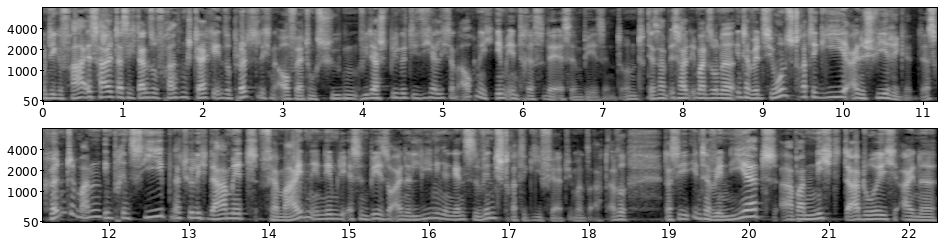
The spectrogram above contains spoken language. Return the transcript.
Und die Gefahr ist halt, dass sich dann so Frankenstärke in so plötzlichen Aufwertungsschüben widerspiegelt, die sicherlich dann auch nicht im Interesse der SMB sind. Und deshalb ist halt immer so eine Interventionsstrategie eine schwierige. Das könnte man im Prinzip natürlich damit vermeiden, indem die SNB so eine Leaning against the Wind Strategie fährt, wie man sagt. Also, dass sie interveniert, aber nicht dadurch eine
